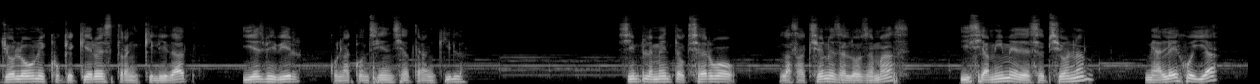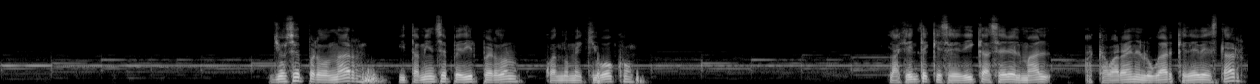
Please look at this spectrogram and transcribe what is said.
Yo lo único que quiero es tranquilidad y es vivir con la conciencia tranquila. Simplemente observo las acciones de los demás y si a mí me decepcionan, me alejo y ya. Yo sé perdonar y también sé pedir perdón cuando me equivoco. La gente que se dedica a hacer el mal acabará en el lugar que debe estar.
